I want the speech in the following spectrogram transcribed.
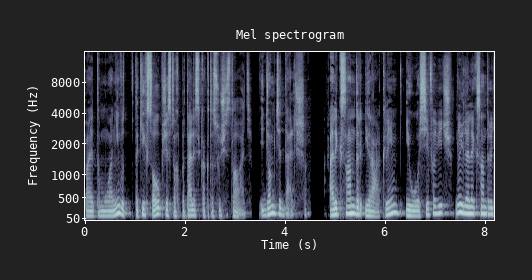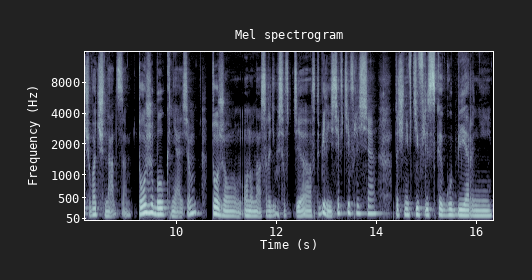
Поэтому они вот в таких сообществах пытались как-то существовать. Идемте дальше. Александр Ираклий Иосифович, ну или Александрович Вачнадзе, тоже был князем, тоже он, он у нас родился в, в Тбилиси, в Тифлисе, точнее в Тифлисской губернии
